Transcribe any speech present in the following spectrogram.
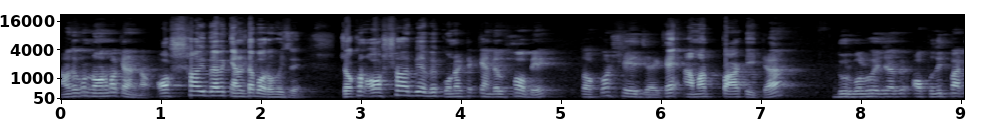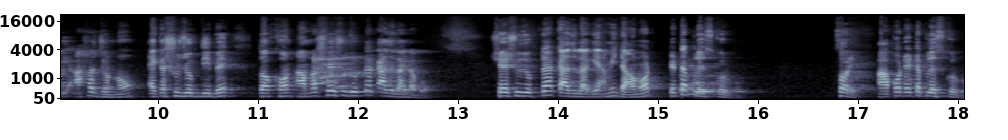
আমাদের কোনো নর্মাল ক্যান্ডেল না। অস্বাভাবিকভাবে ক্যান্ডেলটা বড় হয়েছে। যখন অস্বাভাবিকভাবে কোনো একটা ক্যান্ডেল হবে, তখন সেই জায়গায় আমার পার্টিটা দুর্বল হয়ে যাবে অপোজিট পার্টি আসার জন্য একটা সুযোগ দিবে, তখন আমরা সেই সুযোগটা কাজে লাগাবো। সেই সুযোগটা কাজে লাগে আমি ডাউনওয়ার্ড ডেটা প্লেস করব। সরি আপর ডেটা প্লেস করব।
